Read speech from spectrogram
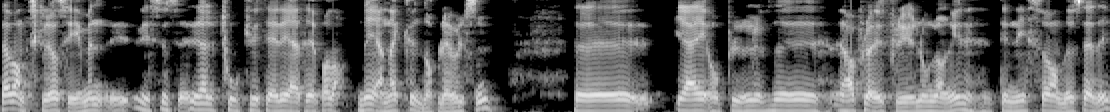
Det er vanskelig å si, men hvis du, det er to kriterier jeg ser på. Da. Det ene er kundeopplevelsen. Eh, Jeg opplevde Jeg har fløyet Flyr noen ganger, til NIS og andre steder.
